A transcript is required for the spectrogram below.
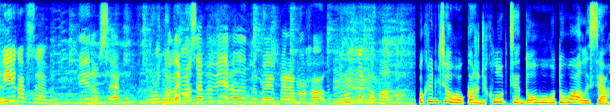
Віра в себе. Віра в себе. Дружна Коли ми в себе вірили, то ми перемагали. Дружна команда. Окрім цього, кажуть, хлопці довго готувалися,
